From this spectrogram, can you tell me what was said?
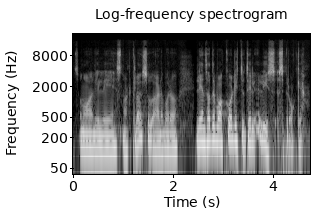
Så nå er Lilly snart klar, så da er det bare å lene seg tilbake og lytte til lysspråket.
